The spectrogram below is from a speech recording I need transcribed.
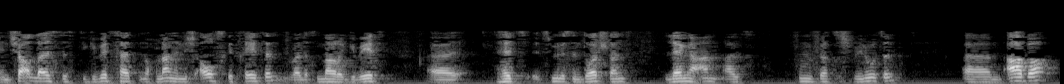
Inshallah ist es die Gebetszeit noch lange nicht ausgetreten, weil das Maghrib-Gebet äh, hält zumindest in Deutschland länger an als 45 Minuten. Ähm, aber,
